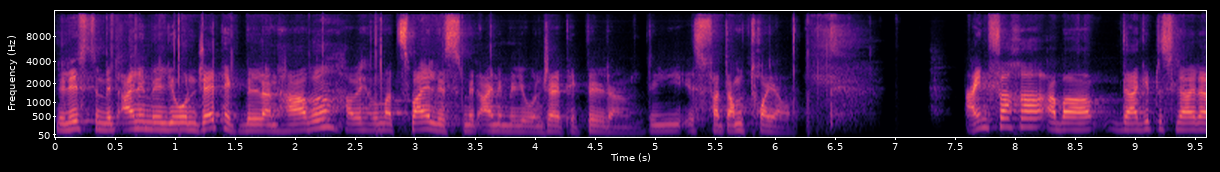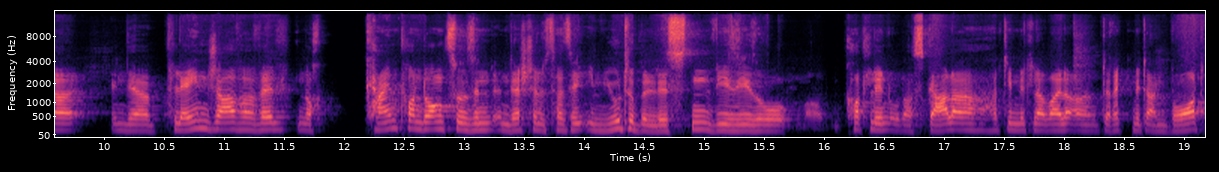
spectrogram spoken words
eine Liste mit einer Million JPEG-Bildern habe, habe ich auch mal zwei Listen mit einer Million JPEG-Bildern. Die ist verdammt teuer. Einfacher, aber da gibt es leider in der Plain Java-Welt noch kein Pendant zu, sind an der Stelle tatsächlich immutable Listen, wie sie so Kotlin oder Scala hat die mittlerweile äh, direkt mit an Bord.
